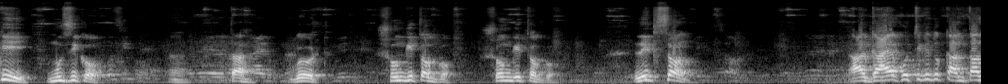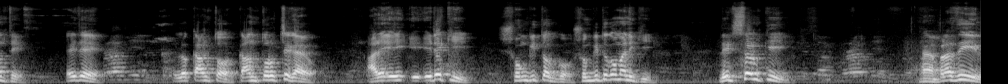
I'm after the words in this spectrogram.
কি? মুসিকো তা, গুড। সঙ্গীতজ্ঞ সঙ্গীতজ্ঞ। লিটসন। আর গায়ক হচ্ছে কিন্তু কান্তান্তে। এই যে, হলো কান্তর। কান্তর হচ্ছে গায়ক। আর এই, এটা কি? সঙ্গীতজ্ঞ। সঙ্গীতজ্ঞ মানে কি? লিটসন কি? হ্যাঁ ব্রাজিল।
